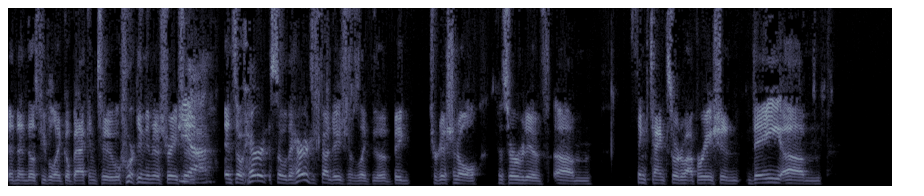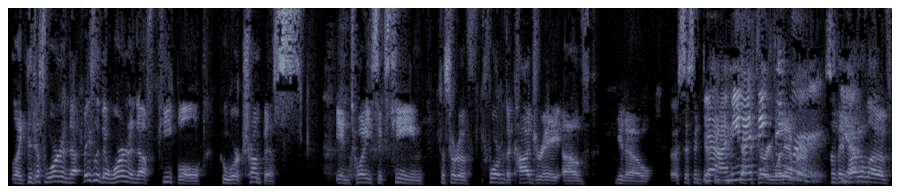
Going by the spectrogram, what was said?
and then those people like go back into working in the administration. Yeah. and so Heritage, so the heritage foundation was like the big traditional conservative um think tank sort of operation. They um like there just weren't enough basically there weren't enough people who were trumpists in 2016 to sort of form the cadre of you know assistant deputy Yeah, I mean, I think secretary they whatever were- so they yeah. brought a lot of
